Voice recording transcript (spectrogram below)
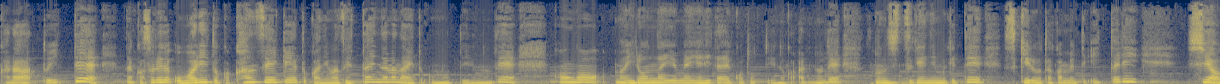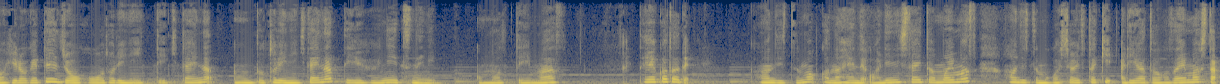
からといって、なんかそれで終わりとか完成形とかには絶対にならないと思っているので、今後、まあ、いろんな夢やりたいことっていうのがあるので、その実現に向けてスキルを高めていったり、視野を広げて情報を取りに行っていきたいな、うんと取りに行きたいなっていうふうに常に思っています。ということで、本日もこの辺で終わりにしたいと思います。本日もご視聴いただきありがとうございました。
